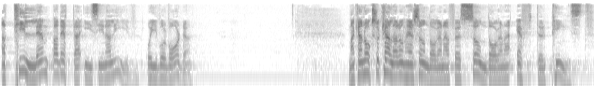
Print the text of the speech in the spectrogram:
att tillämpa detta i sina liv och i vår vardag. Man kan också kalla de här söndagarna för söndagarna efter pingst,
